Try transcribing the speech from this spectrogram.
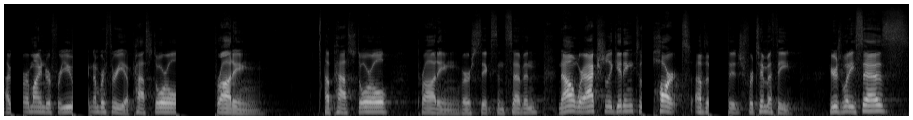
I've got a reminder for you. Number three, a pastoral prodding. A pastoral prodding, verse 6 and 7. Now we're actually getting to the heart of the message for Timothy. Here's what he says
